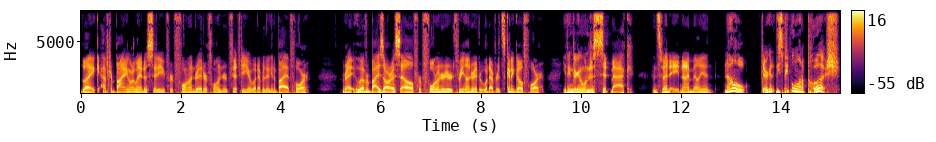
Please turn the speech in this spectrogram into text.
Like after buying Orlando City for 400 or 450 or whatever they're going to buy it for, right? Whoever buys RSL for 400 or 300 or whatever it's going to go for. You think they're going to want to just sit back and spend eight, nine million? No, they're going to, these people want to push,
